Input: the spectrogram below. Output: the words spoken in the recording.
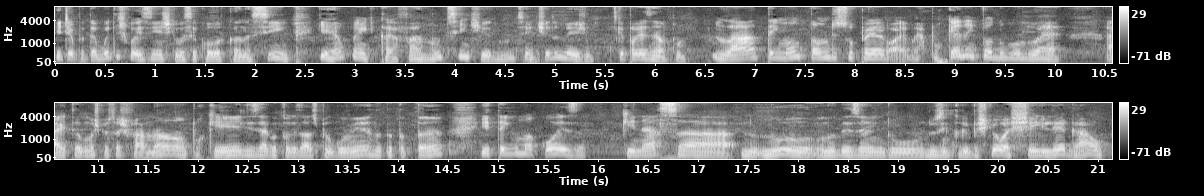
e tipo, tem muitas coisinhas que você colocando assim que realmente, cara, faz muito sentido, muito sentido mesmo. Porque, por exemplo, lá tem montão de super-herói, mas por que nem todo mundo é? Aí tem algumas pessoas que falam, não, porque eles eram autorizados pelo governo, tatatã. E tem uma coisa que nessa no, no desenho do, dos incríveis que eu achei legal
